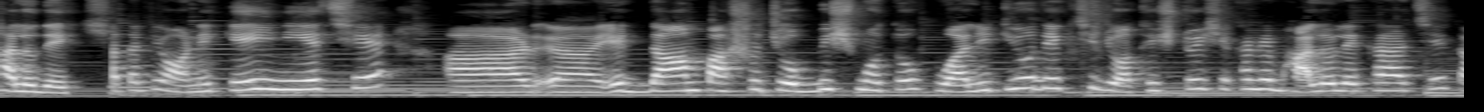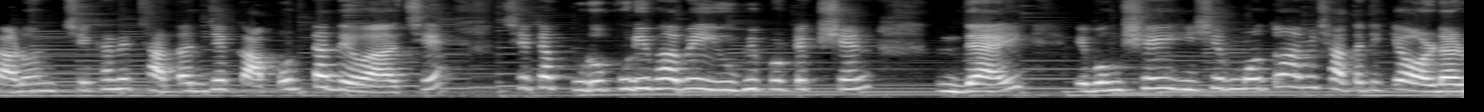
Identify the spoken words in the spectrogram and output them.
ভালো দেখছি ছাতাটি অনেকেই নিয়েছে আর এর দাম পাঁচশো চব্বিশ মতো কোয়ালিটিও দেখছি যথেষ্টই সেখানে ভালো লেখা আছে কারণ সেখানে ছাতার যে কাপড়টা দেওয়া আছে সেটা পুরোপুরিভাবে ইউভি প্রোটেকশন দেয় এবং সেই হিসেব মতো আমি ছাতাটিকে অর্ডার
